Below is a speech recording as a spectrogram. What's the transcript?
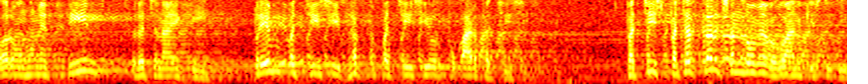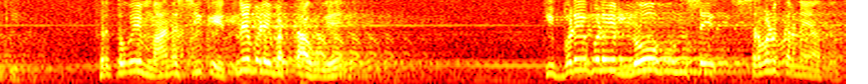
और उन्होंने तीन रचनाएँ की। प्रेम पच्चीसी, भक्त पच्चीसी और पुकार पच्चीसी। पच्चीस पचहत्तर छंदों में भगवान की स्तुति की। फिर तो वे मानस जी के इतने बड़े वक्ता हुए कि बड़े बड़े लोग उनसे श्रवण करने आते थे।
